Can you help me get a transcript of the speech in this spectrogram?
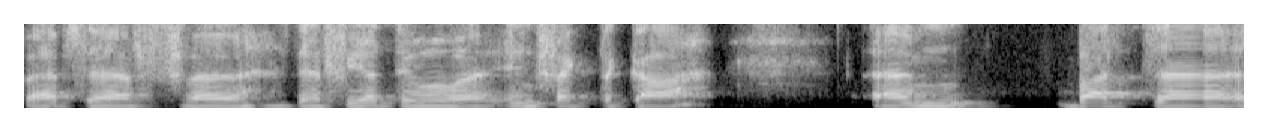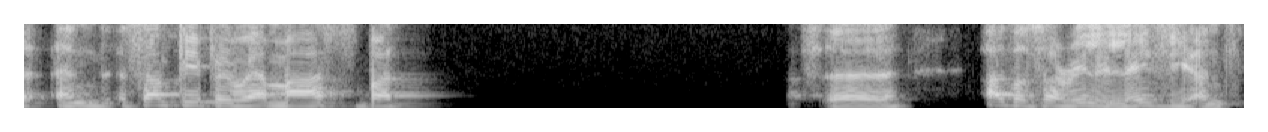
Perhaps they have uh, they fear to infect the car. Um, but uh, and some people wear masks, but uh, others are really lazy and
